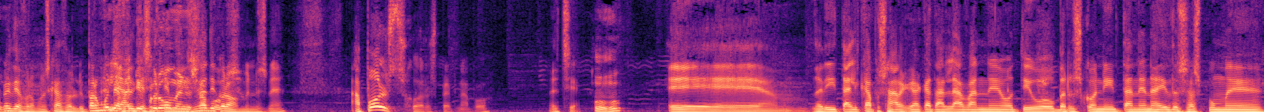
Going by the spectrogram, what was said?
Δεν διαφορούμενε καθόλου. Υπάρχουν πολύ Ναι, διαφορετικέ αντικρώμενες ναι. Από όλους τους χώρους πρέπει να πω. Έτσι. Ε, δηλαδή οι Ιταλοί κάπως αργά καταλάβανε ότι ο Μπερλουσκόνη ήταν ένα είδος ας πούμε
